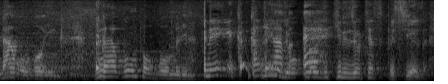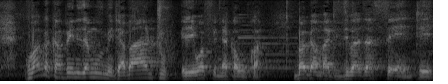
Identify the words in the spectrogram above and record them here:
naawe oba oyiga ng'agumpa ogw'omulimu. Ngamba, eh. ozikiriza otya specioza kubanga kampeyini za movement abantu eyewaffe nakawuka bagamba nti ziba za sente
